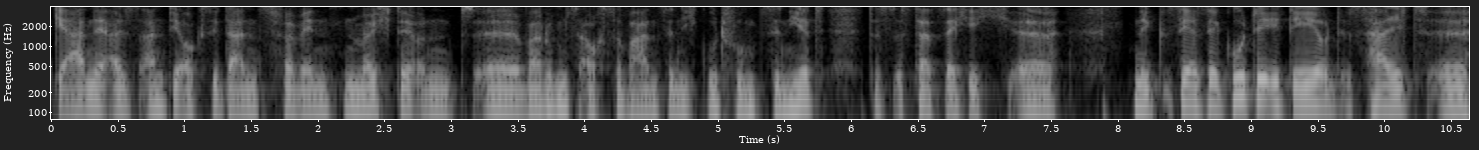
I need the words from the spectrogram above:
gerne als Antioxidant verwenden möchte und äh, warum es auch so wahnsinnig gut funktioniert. Das ist tatsächlich äh, eine sehr, sehr gute Idee und ist halt äh,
